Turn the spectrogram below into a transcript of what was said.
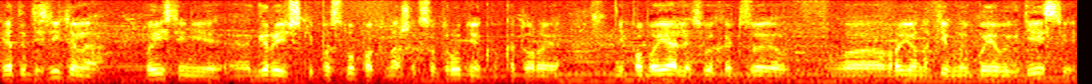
И это действительно поистине э, героический поступок наших сотрудников, которые не побоялись выехать в, в- район активных боевых действий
